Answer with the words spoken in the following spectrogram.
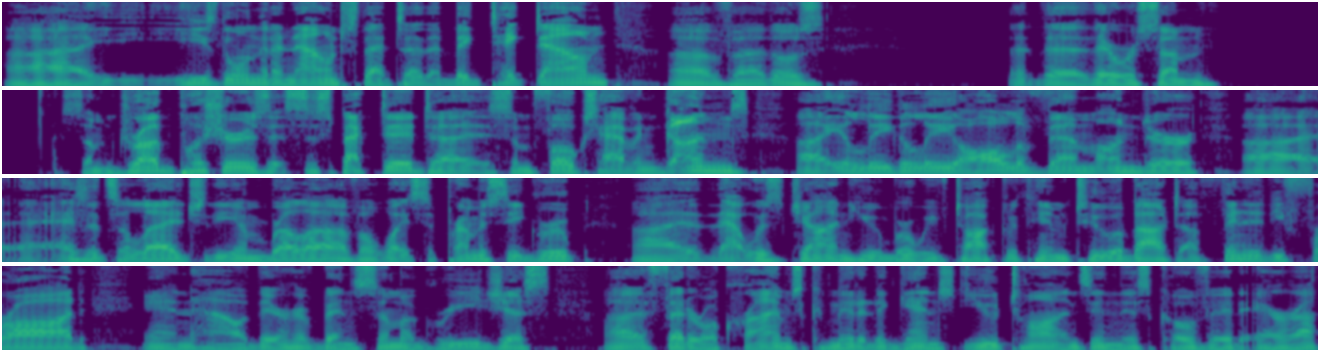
Uh, he's the one that announced that uh, that big takedown of uh, those. The, there were some some drug pushers it's suspected, uh, some folks having guns uh, illegally, all of them under, uh, as it's alleged, the umbrella of a white supremacy group. Uh, that was John Huber. We've talked with him too about affinity fraud and how there have been some egregious uh, federal crimes committed against Utahns in this COVID era.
